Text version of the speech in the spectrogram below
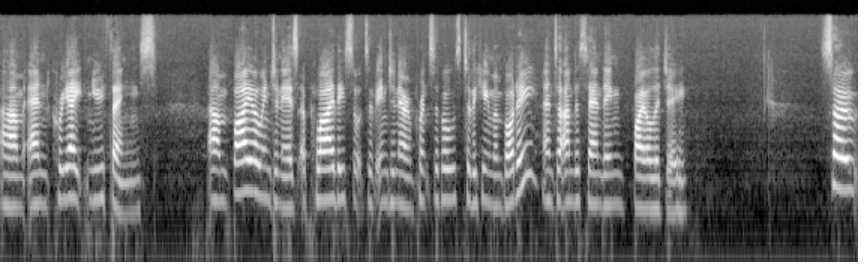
um, and create new things. Um, bioengineers apply these sorts of engineering principles to the human body and to understanding biology. So,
